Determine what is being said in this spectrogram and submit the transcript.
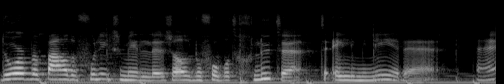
Door bepaalde voedingsmiddelen, zoals bijvoorbeeld gluten, te elimineren. Hè,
